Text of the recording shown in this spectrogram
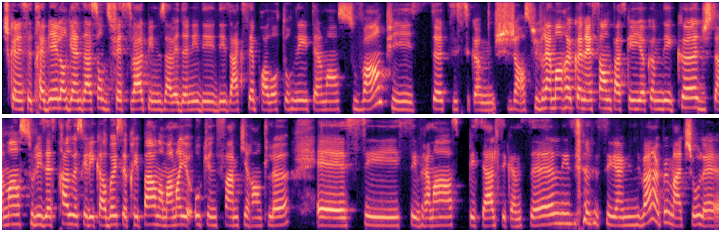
je connaissais très bien l'organisation du festival, puis ils nous avaient donné des, des accès pour avoir tourné tellement souvent. Puis c'est comme j'en suis vraiment reconnaissante parce qu'il y a comme des codes justement sous les estrades où est-ce que les cowboys se préparent. Normalement, il y a aucune femme qui rentre là. Euh, c'est c'est vraiment spécial, c'est comme ça. c'est un univers un peu macho le,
